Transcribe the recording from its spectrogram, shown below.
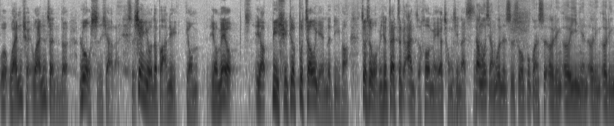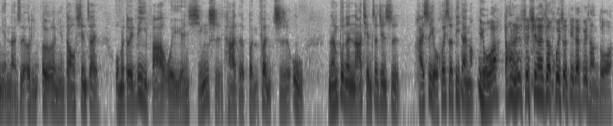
我完全完整的落实下来？现有的法律有有没有要必须就不周延的地方？这是我们现在这个案子后面要重新来思考。但我想问的是说，不管是二零二一年、二零二零年，乃至二零二二年到现在，我们对立法委员行使他的本分职务。能不能拿钱这件事，还是有灰色地带吗？有啊，当然这现在这灰色地带非常多，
